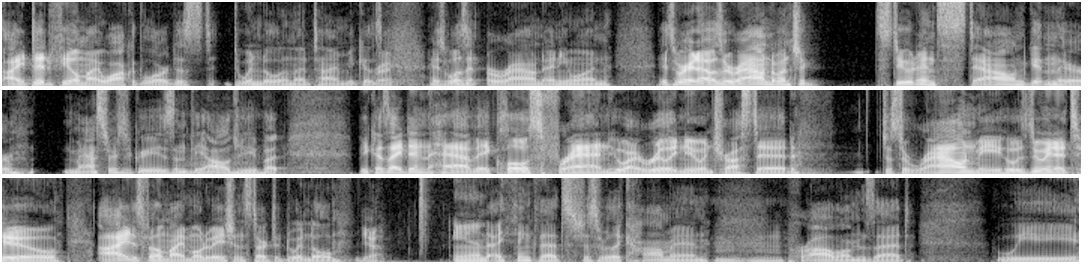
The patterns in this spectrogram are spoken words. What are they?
i did feel my walk with the lord just dwindle in that time because Right. i just wasn't around anyone it's weird i was around a bunch of students down getting their master's degrees in theology Mhm. but because i didn't have a close friend who i really knew and trusted just around me who was doing it too i just felt my motivation start to dwindle Yeah. and i think that's just a really common Mm-hmm. problem is that we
